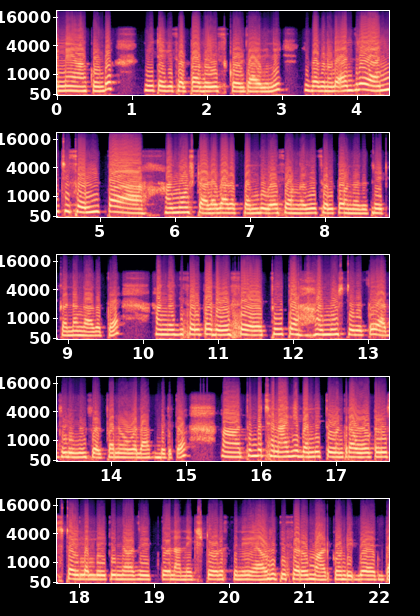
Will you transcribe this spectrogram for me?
ಎಣ್ಣೆ ಹಾಕೊಂಡು ನೀಟಾಗಿ ಸ್ವಲ್ಪ ಬೇಯಿಸ್ಕೊಳ್ತಾ ಇದೀನಿ ಇವಾಗ ನೋಡಿ ಅಂದ್ರೆ ಅಂಚು ಸ್ವಲ್ಪ ಆಲ್ಮೋಸ್ಟ್ ಹಳಗಾಗಕ್ ಬಂದಿದೆ. ಸೊ ಹಂಗಾಗಿ ಸ್ವಲ್ಪ ಒಂದೊಂದ್ ಹತ್ರ ಇಟ್ಕೊಂಡಂಗೆ ಆಗುತ್ತೆ. ಹಂಗಾಗಿ ಸ್ವಲ್ಪ ದೋಸೆ ತೂತ ಆಲ್ಮೋಸ್ಟ್ ಇರುತ್ತೆ. ಅದ್ರಲ್ಲಿ ಇನ್ನೊಂದು ಸ್ವಲ್ಪ ನೋವಲ್ ಆಗ್ಬಿಡ್ತು ಆ, ತುಂಬಾ ಚೆನ್ನಾಗಿ ಬಂದಿತ್ತು ಒಂಥರ ಹೋಟೆಲ್ ಸ್ಟೈಲ್ ಅಲ್ಲಿ ತಿನ್ನೋದಿತ್ತು ನಾನು ನೆಕ್ಸ್ಟ್ ತೋರಿಸ್ತೀನಿ ಯಾವ ರೀತಿ ಸರ್ವ್ ಮಾಡ್ಕೊಂಡಿದ್ದೆ ಅಂತ.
